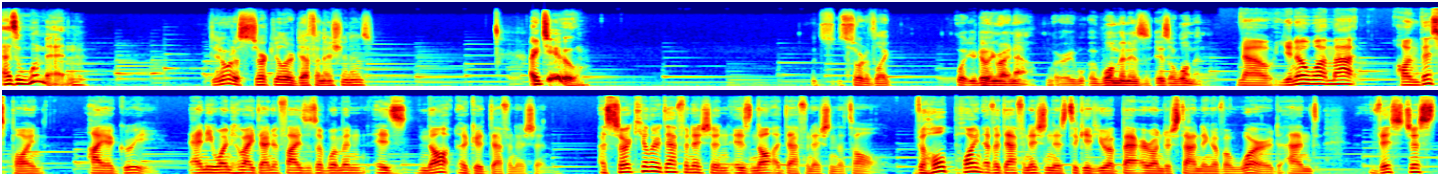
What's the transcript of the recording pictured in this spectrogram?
As a woman, Do you know what a circular definition is? I do. It's sort of like what you're doing right now, where a a woman is, is a woman. Now, you know what, Matt? On this point, I agree. Anyone who identifies as a woman is not a good definition. A circular definition is not a definition at all. The whole point of a definition is to give you a better understanding of a word, and this just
